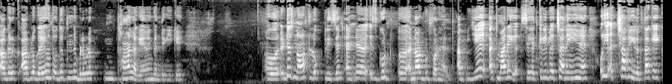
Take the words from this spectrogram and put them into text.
अगर आप लोग गए हो तो उधर इतने बड़े बड़े थान लगे हुए हैं गंदगी के। और it does not look pleasant and is good not good for health अब ये हमारी सेहत के लिए भी अच्छा नहीं है और ये अच्छा भी नहीं लगता कि एक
